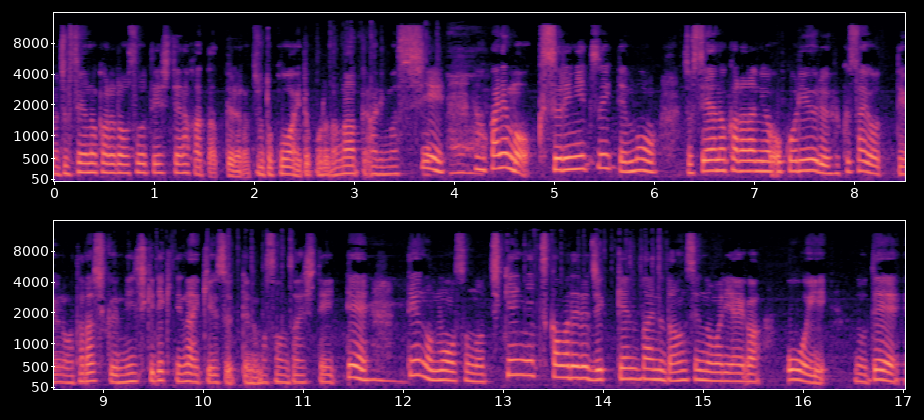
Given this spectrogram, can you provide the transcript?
女性の体を想定してなかったっていうのがちょっと怖いところだなってありますし他にも薬についても女性の体に起こりうる副作用っていうのを正しく認識できてないケースっていうのも存在していて、うん、っていうのもその治験に使われる実験体の男性の割合が多いので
